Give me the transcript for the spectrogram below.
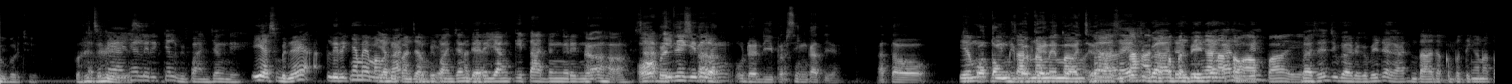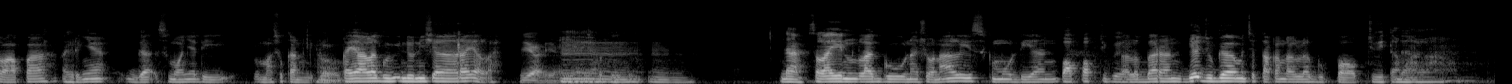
Borju, Tapi kayaknya liriknya lebih panjang deh. Iya sebenarnya liriknya memang Ya lebih kan? panjang. lebih ya. panjang Ada- dari yang kita dengerin Nah, oh saat berarti ini gitu loh. sekarang udah dipersingkat ya? Atau ya dipotong mungkin di karena memang aja? ya, Bahasanya entah juga ada ada kepentingan beda kan, atau mungkin. apa ya. bahasanya juga ada beda kan. Entah ada kepentingan atau apa akhirnya nggak semuanya dimasukkan gitu. Oh. Kayak lagu Indonesia Raya lah. Iya, iya. iya. Seperti itu. Hmm. Nah, selain lagu nasionalis, kemudian Pop pop juga. uh, Lebaran, dia juga menciptakan lagu-lagu pop. Cuita Nah, malam.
